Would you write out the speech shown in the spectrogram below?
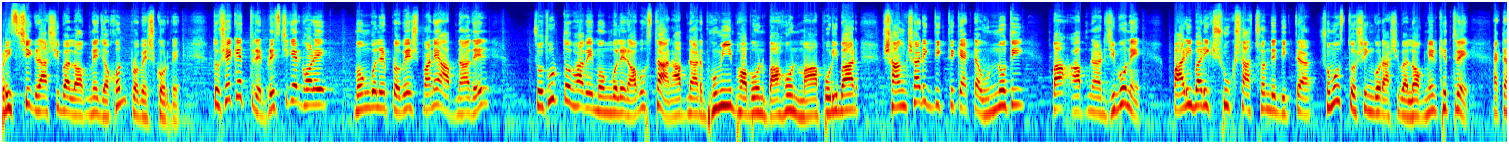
বৃশ্চিক রাশি বা লগ্নে যখন প্রবেশ করবে। তো সেক্ষেত্রে বৃশ্চিকের ঘরে মঙ্গলের প্রবেশ মানে আপনাদের চতুর্থভাবে মঙ্গলের অবস্থান, আপনার ভূমি, ভবন, বাহন, মা, পরিবার, সাংসারিক দিক থেকে একটা উন্নতি বা আপনার জীবনে পারিবারিক সুখ স্বাচ্ছন্দ্যের দিকটা সমস্ত সিংহ রাশি বা লগ্নের ক্ষেত্রে একটা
